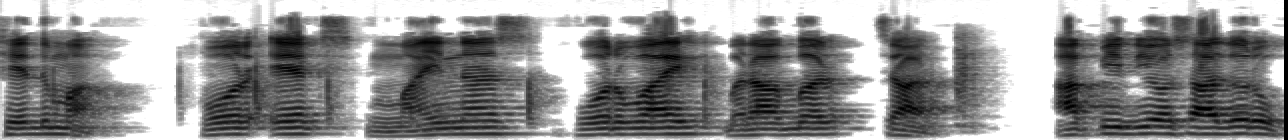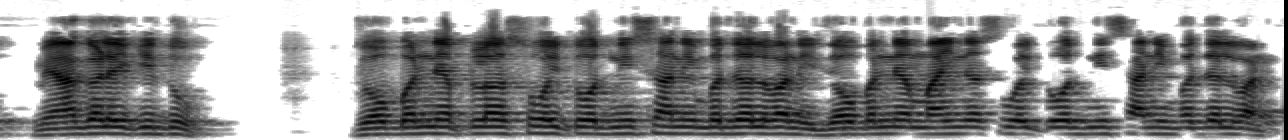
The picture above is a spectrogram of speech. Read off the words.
છેદમાં four x minus four y બરાબર ચાર. આપી દો સાદુરૂપ. મેં આગળ કીધું. જો બંને પ્લસ હોય તો જ નિશાની બદલવાની. જો બંને માઇનસ હોય તો જ નિશાની બદલવાની.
